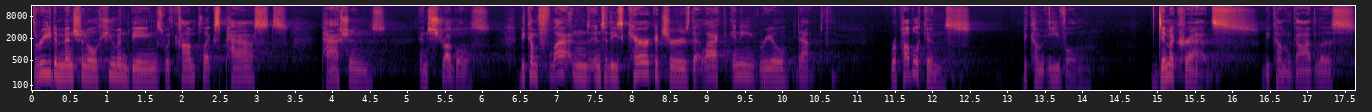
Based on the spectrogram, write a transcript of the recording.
three dimensional human beings with complex pasts, passions, and struggles become flattened into these caricatures that lack any real depth. Republicans become evil Democrats become godless,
